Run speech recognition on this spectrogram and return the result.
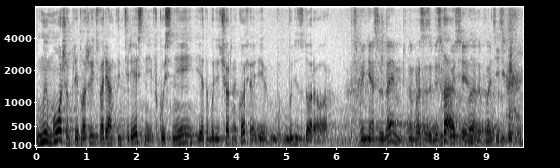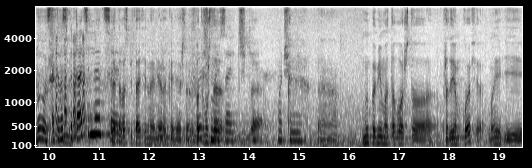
мы можем предложить вариант интересней, вкусней, и это будет черный кофе, и будет здорово. То есть Мы не осуждаем, но просто за безвкусие ну, надо платить. Ну, Это воспитательная цель. это воспитательная мера, конечно. Вы потому что зайчики. да, Очень мило. э, мы помимо того, что продаем кофе, мы и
